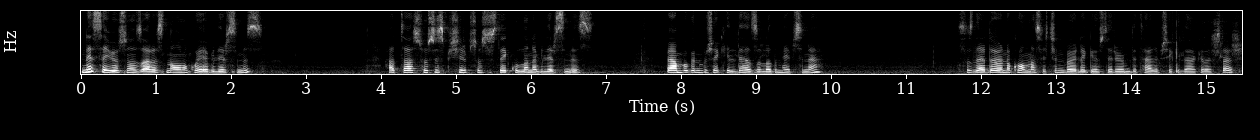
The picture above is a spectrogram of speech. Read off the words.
Ne seviyorsunuz arasına onu koyabilirsiniz. Hatta sosis pişirip sosis de kullanabilirsiniz. Ben bugün bu şekilde hazırladım hepsine. Sizlere de örnek olması için böyle gösteriyorum detaylı bir şekilde arkadaşlar.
